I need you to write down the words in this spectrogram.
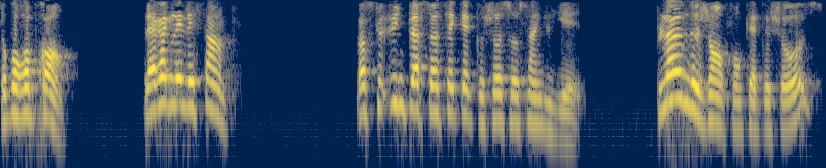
Donc on reprend. La règle, elle est simple. Lorsque une personne fait quelque chose au singulier, plein de gens font quelque chose,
